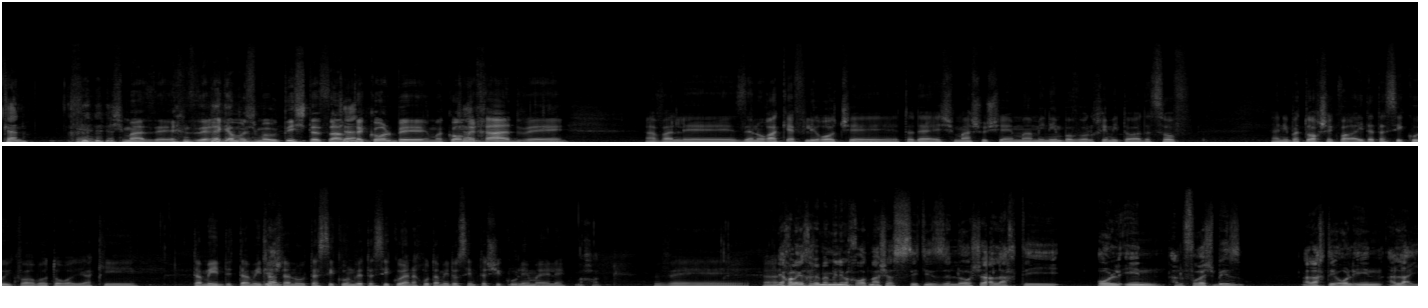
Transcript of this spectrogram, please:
כן. כן, תשמע, זה, זה רגע משמעותי שאתה שם כן. את הכל במקום כן. אחד, ו... כן. אבל uh, זה נורא כיף לראות שאתה יודע, יש משהו שהם מאמינים בו והולכים איתו עד הסוף. אני בטוח שכבר ראית את הסיכוי כבר באותו רגע, כי תמיד, תמיד כן. יש לנו את הסיכון ואת הסיכוי, אנחנו תמיד עושים את השיקולים האלה. נכון. ו... אני יכול להגיד לך שבמילים אחרות, מה שעשיתי זה לא שהלכתי all in על פרשביז, הלכתי all in עליי.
